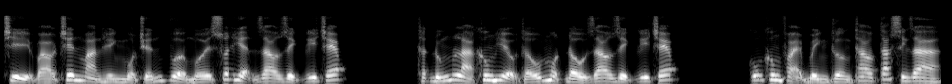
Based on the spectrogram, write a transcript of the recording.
chỉ vào trên màn hình một chuyến vừa mới xuất hiện giao dịch ghi chép. Thật đúng là không hiểu thấu một đầu giao dịch ghi chép. Cũng không phải bình thường thao tác sinh ra,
